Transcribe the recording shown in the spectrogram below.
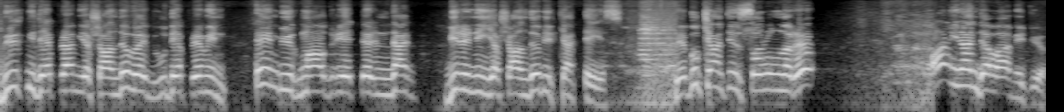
büyük bir deprem yaşandı ve bu depremin en büyük mağduriyetlerinden birinin yaşandığı bir kentteyiz. Ve bu kentin sorunları aynen devam ediyor.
